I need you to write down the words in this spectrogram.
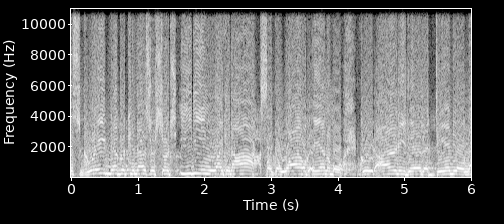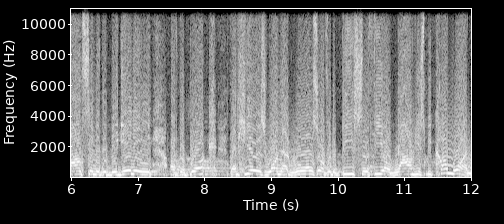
This great Nebuchadnezzar starts eating like an ox, like a wild animal. Great irony there that Daniel announced him at the beginning of the book that here is one that rules over the beasts of the field. Now he's become one.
